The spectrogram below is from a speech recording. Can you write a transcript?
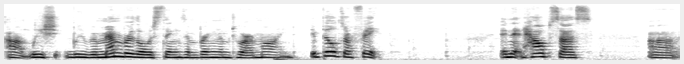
um, we sh- we remember those things and bring them to our mind. It builds our faith, and it helps us uh,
